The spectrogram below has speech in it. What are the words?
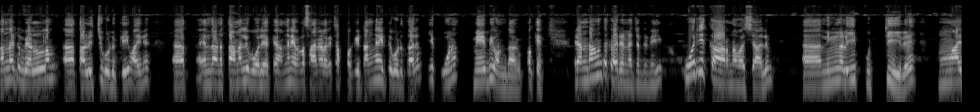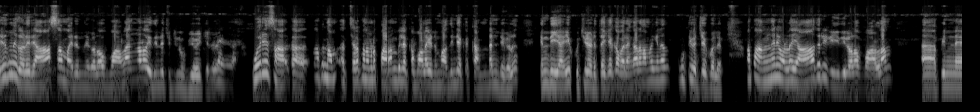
നന്നായിട്ട് വെള്ളം തളിച്ചു കൊടുക്കുകയും അതിന് എന്താണ് തണൽ പോലെയൊക്കെ അങ്ങനെയുള്ള സാധനങ്ങളൊക്കെ ചപ്പൊക്കെ ഇട്ട് അങ്ങനെ ഇട്ട് കൊടുത്താലും ഈ കൂണ് മേ ബി ഉണ്ടാകും. ഓക്കെ രണ്ടാമത്തെ കാര്യം എന്ന് വെച്ചിട്ടുണ്ടെങ്കിൽ ഒരു കാരണവശാലും നിങ്ങൾ ഈ കുറ്റിയിൽ മരുന്നുകൾ രാസമരുന്നുകളോ വളങ്ങളോ ഇതിന്റെ ചുറ്റിനും ഉപയോഗിക്കരുത്. ഒരു അപ്പൊ ചിലപ്പോൾ നമ്മുടെ പറമ്പിലൊക്കെ വളയിടുമ്പോൾ അതിന്റെയൊക്കെ കണ്ടന്റുകൾ എന്ത് ചെയ്യാം ഈ കുറ്റിയുടെ അടുത്തേക്കൊക്കെ വരാം. കാരണം നമ്മളിങ്ങനെ കൂട്ടി വെച്ചേക്കുമല്ലേ അപ്പൊ അങ്ങനെയുള്ള യാതൊരു രീതിയിലുള്ള വളം പിന്നെ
